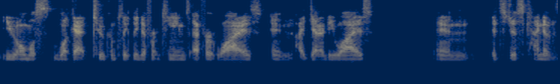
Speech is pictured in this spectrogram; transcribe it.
you almost look at two completely different teams, effort wise and identity wise. And it's just kind of,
